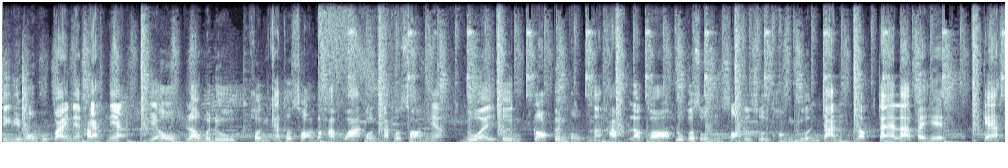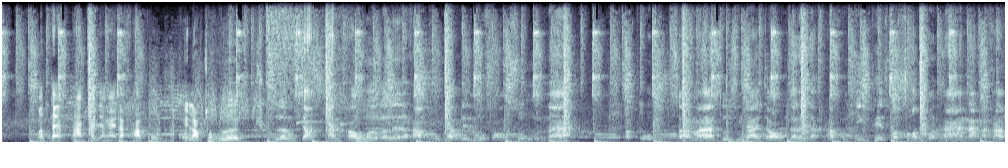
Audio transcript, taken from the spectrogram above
สิ่งที่ผมพูดไปเนี่ยครับแก๊สเนี่ยเดี๋ยวเรามาดูผลการทดสอบนะครับว่าผลการทดสอบเนี่ยด้วยปืนกล็อกเพื่อนผมนะครับแล้วก็ลูกกระสุน 2.0 ของหยวนจันแล้วแต่ละประเภท แก๊สมันแตกต่างกันยังไงนะครับผมไปรับชมกันเลย เริ่มจากกันพาเวอร์กันเลยนะครับ ผมวัดได้ลูก 20 นะครับผมสามารถดูที่หน้าจอได้เลยนะครับ ผมยิงเทสทดสอบทั้งหมด 5 นัดนะครับ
